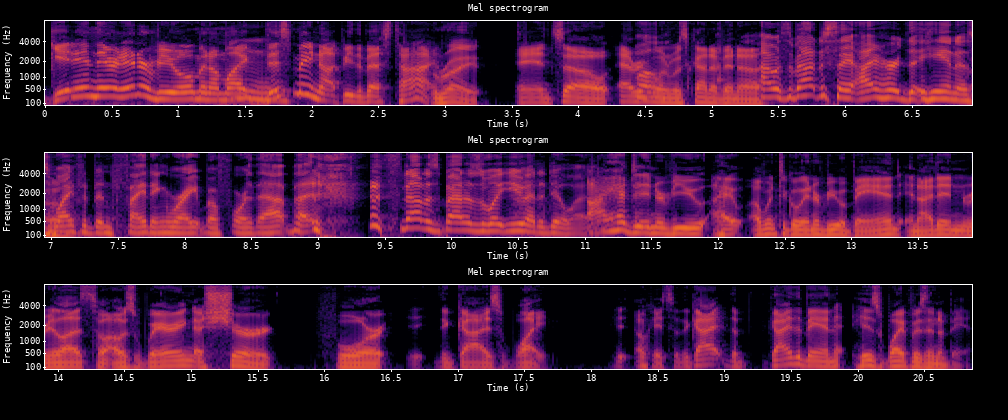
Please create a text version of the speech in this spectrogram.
get in there and interview him." And I'm like, hmm. "This may not be the best time." Right. And so everyone Well, was kind of in a. I was about to say, I heard that he and his wife had been fighting right before that, but it's not as bad as what you had to deal with. I had to interview. I, I went to go interview a band, and I didn't realize. So I was wearing a shirt for the guy's wife. Okay, so the guy, the guy in the band, his wife was in a band,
